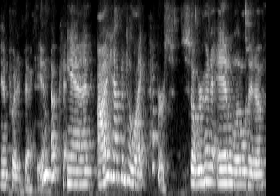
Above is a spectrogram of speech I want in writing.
and put it back in. Okay. And I happen to like peppers. So we're going to add a little bit of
